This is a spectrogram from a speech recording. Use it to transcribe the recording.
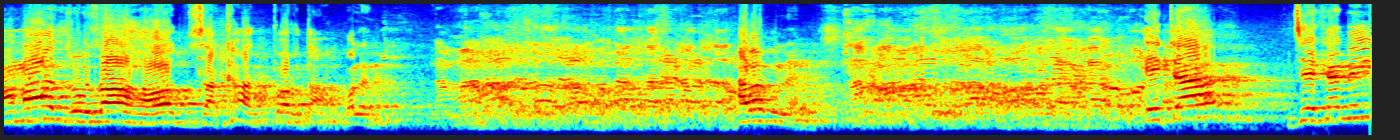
নামাজ, রোজা, হজ জাকাত পর্দা, বলেন। আবার বলেন। এটা যেখানেই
